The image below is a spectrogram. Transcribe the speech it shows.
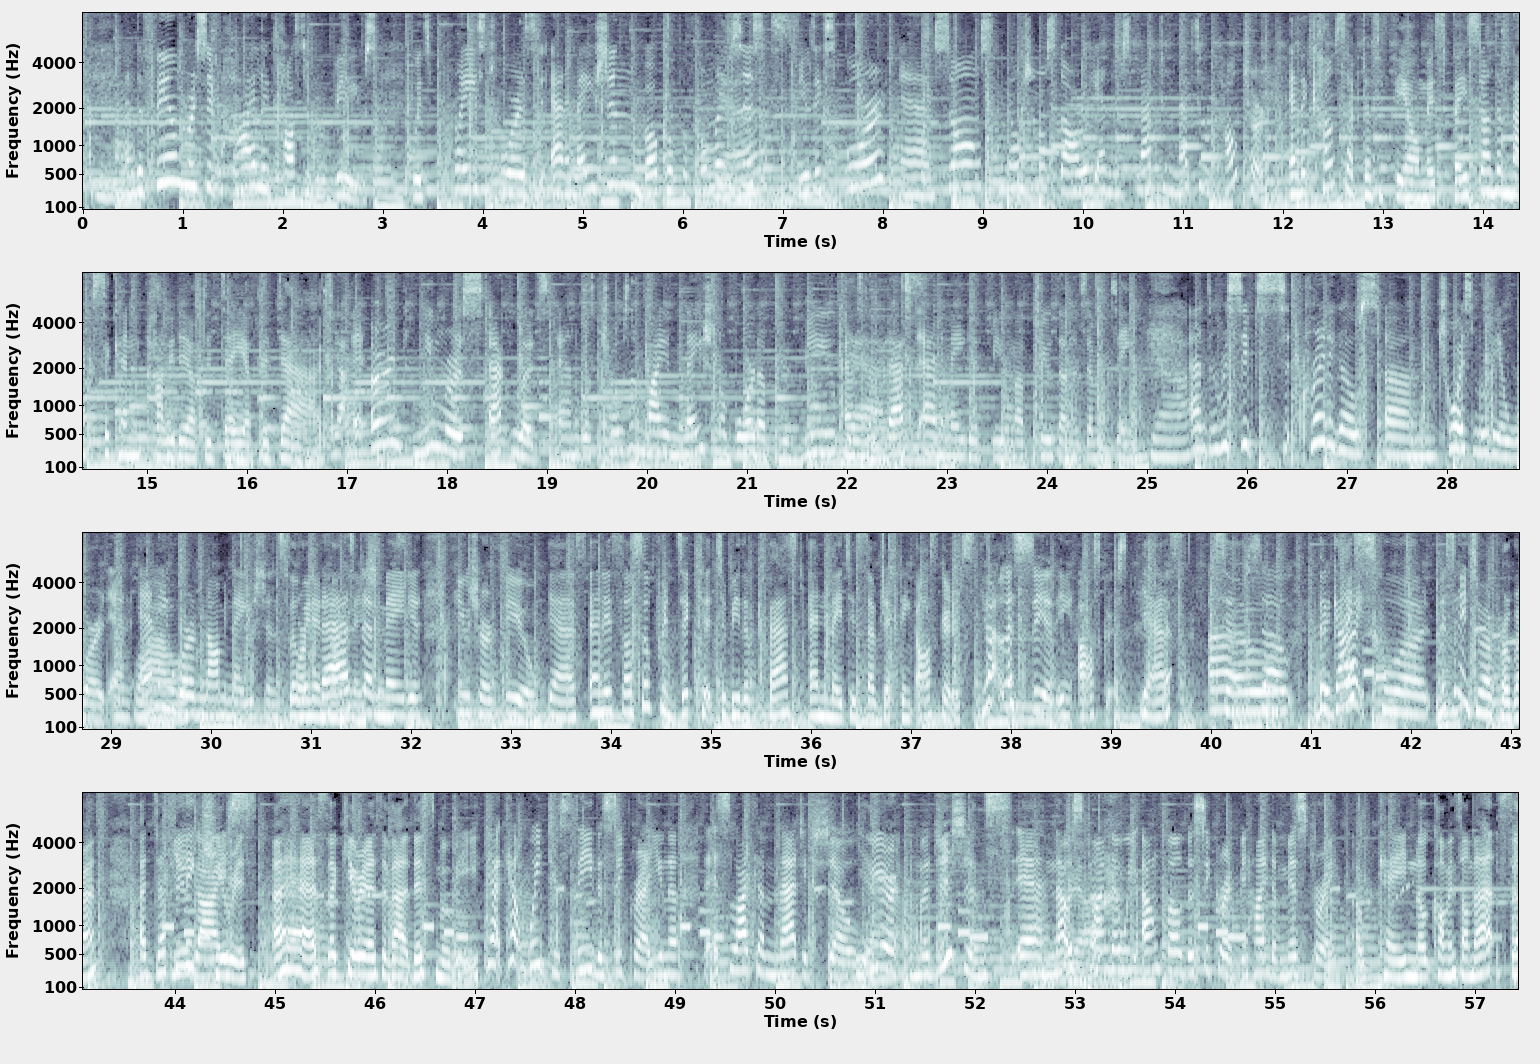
And the film received highly positive reviews, with praise towards the animation, vocal performances, Yes. music score, and songs, emotional story, and respect to Mexican culture. And the concept of the film is based on the Mexican holiday of the Day of the Dead. Yeah, it earned numerous accolades and was chosen by a national board of review as the best animated film of 2017. Yeah. And received s- Criticals um, Choice Movie Award and Annie Wow. Award nominations So for Best nominations. Animated Feature Film. Yes, and it's also predicted to be the best animated subject in Oscars. Yeah, let's see it in Oscars. Yes. Uh, so, so the guys guy- who are listening to our program are definitely curious. Uh, yes, are curious about this movie. Yeah, can't wait to see the secret. You know, it's like a magic show. Yeah. We're magicians, and now it's time that we unfold the secret behind the mystery. Okay, no comments on that. So,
